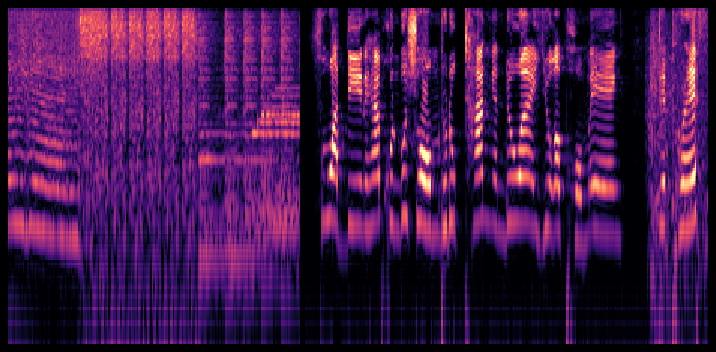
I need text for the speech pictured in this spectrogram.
aliens สวัสดีนะครับ คุณผู้ชมทุกท่านกันด้วย อยู่กับผมเอง Depressed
